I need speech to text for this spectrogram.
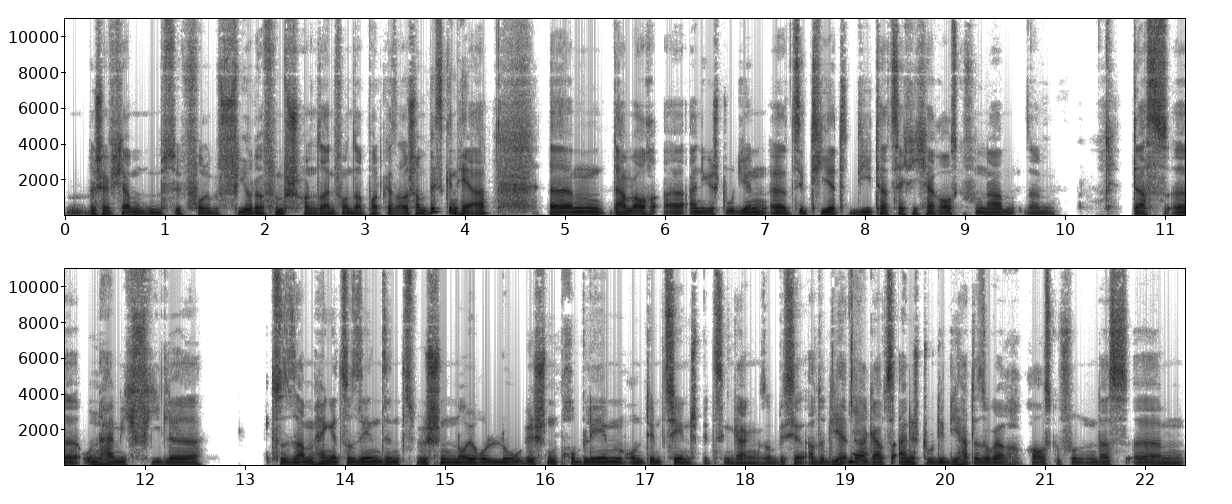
beschäftigt haben, müsste Folge vier oder fünf schon sein von unserem Podcast, also schon ein bisschen her. Ähm, da haben wir auch äh, einige Studien äh, zitiert, die tatsächlich herausgefunden haben, ähm, dass äh, unheimlich viele Zusammenhänge zu sehen sind zwischen neurologischen Problemen und dem Zehenspitzengang. So ein bisschen, also die, ja. da gab es eine Studie, die hatte sogar herausgefunden, dass ähm,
